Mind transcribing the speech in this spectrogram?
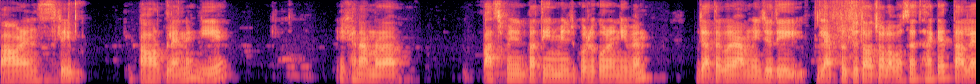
পাওয়ার এন্ড স্লিপ পাওয়ার প্ল্যানে গিয়ে এখানে আপনারা 5 মিনিট বা 3 মিনিট করে, করে নিবেন। যাতে করে আপনি যদি ল্যাপটপ যদি অচল অবস্থায় থাকে তাহলে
